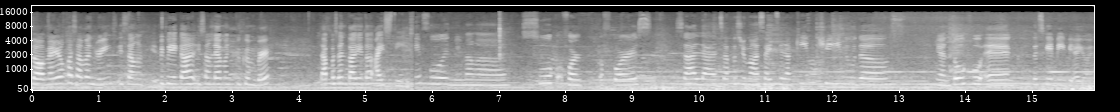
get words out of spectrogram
So, meron kasama drinks. Isang, pipili ka, isang lemon cucumber. Tapos, ang tawag dito, iced tea. May food, may mga soup, for, of course, salad. Tapos, yung mga sides nila, kimchi, noodles, yan, tofu, egg. Tapos, kay baby, ayun.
